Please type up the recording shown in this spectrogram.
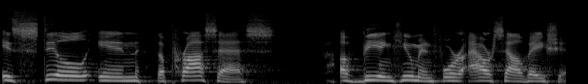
is still in the process of being human for our salvation.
